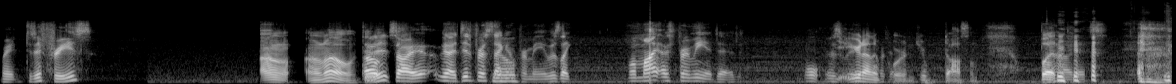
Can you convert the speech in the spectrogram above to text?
Wait, did it freeze? I don't I don't know. Did oh, it? sorry. Yeah, it did for a second No. for me. It was like, well, my for me it did. Well, It you're weird. not Okay. important. You're awesome. But No.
